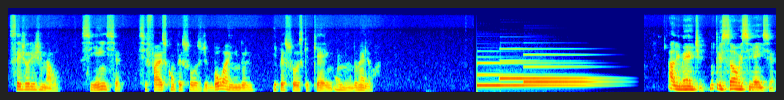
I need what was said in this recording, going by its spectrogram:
seja original. Ciência se faz com pessoas de boa índole e pessoas que querem um mundo melhor. Alimente, nutrição e ciência,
